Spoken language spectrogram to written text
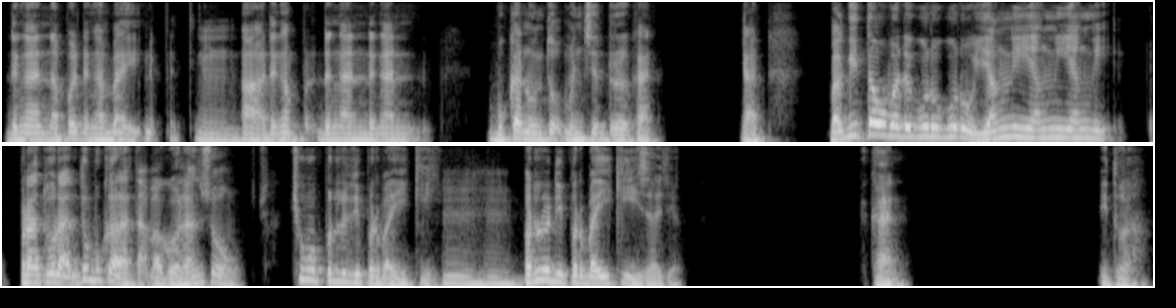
dengan apa dengan baik. Hmm. Ah dengan dengan dengan bukan untuk mencederakan. Kan? Bagi tahu pada guru-guru yang ni yang ni yang ni peraturan tu bukanlah tak bagus langsung. Cuma perlu diperbaiki. Mhm. Perlu diperbaiki saja. Kan? Itulah.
